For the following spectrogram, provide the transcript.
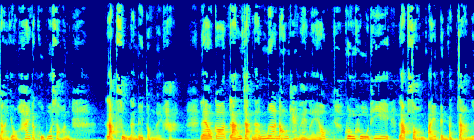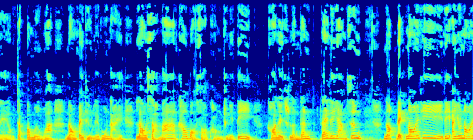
จะยกให้กับครูผู้สอนหลักสูตรนั้นโดยตรงเลยค่ะ แล้วก็หลังจากนั้นเมื่อน้องแข็งแรงแล้ว คุณครูที่รับสอนไปเป็นประจำแล้ว จะประเมินว่าน้องไปถึงเลเวลไหน เราสามารถเข้าบอร์ดสอบของ Trinity College London ได้หรือยัง ซึ่งเด็กน้อยที่ที่อายุน้อย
